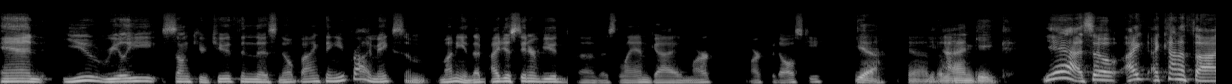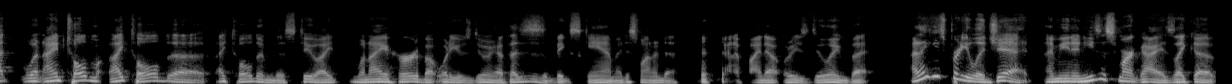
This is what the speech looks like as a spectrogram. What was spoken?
and you really sunk your tooth in this note buying thing you probably make some money and that i just interviewed uh, this land guy mark mark podolsky yeah yeah, the land geek. Yeah, so I, I kind of thought when I told I told uh, I told him this too. I when I heard about what he was doing, I thought this is a big scam. I just wanted to kind of find out what he's doing, but I think he's pretty legit. I mean, and he's a smart guy. He's like a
